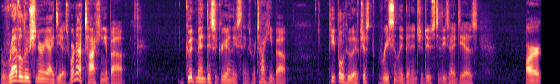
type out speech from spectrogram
revolutionary ideas. We're not talking about good men disagree on these things. We're talking about people who have just recently been introduced to these ideas are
